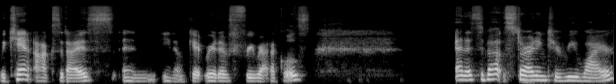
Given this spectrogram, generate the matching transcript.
We can't oxidize and you know get rid of free radicals. And it's about starting to rewire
